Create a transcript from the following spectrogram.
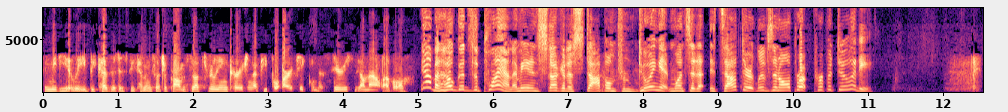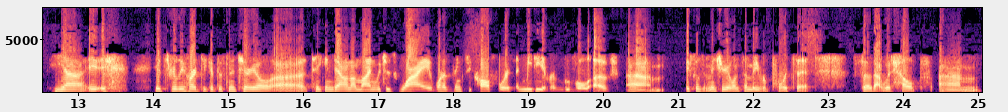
immediately because it is becoming such a problem. So that's really encouraging that people are taking this seriously on that level. Yeah, but how good's the plan? I mean, it's not going to stop them from doing it. And once it, it's out there, it lives in all per- perpetuity. Yeah, it, it's really hard to get this material uh, taken down online, which is why one of the things we call for is immediate removal of um, explicit material when somebody reports it. So that would help, um,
